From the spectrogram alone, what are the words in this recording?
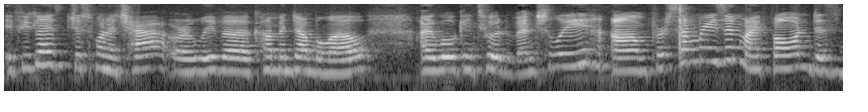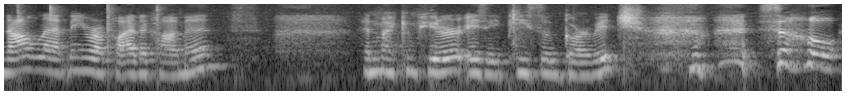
if you guys just want to chat or leave a comment down below, I will get to it eventually. Um, for some reason, my phone does not let me reply to comments. and my computer is a piece of garbage. so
